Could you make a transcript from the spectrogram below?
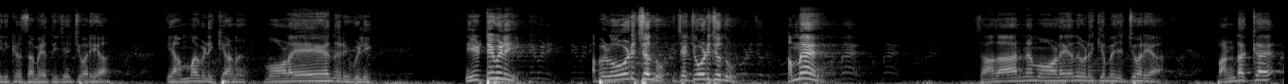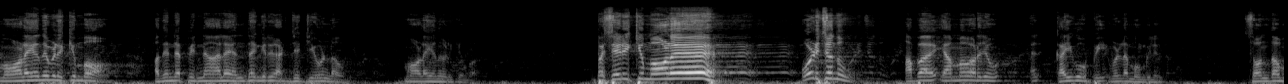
ഇരിക്കുന്ന സമയത്ത് ചേച്ചി പറയാ ഈ അമ്മ വിളിക്കാണ്. മോളേന്നൊരു വിളി. നീട്ടി വിളി. അപ്പോൾ ഓടിച്ചെന്നു. ചേച്ചി ഓടിച്ചെന്നു. അമ്മേ സാധാരണ മോളേന്ന് വിളിക്കുമ്പോൾ ചേച്ചി പറയാ പണ്ടൊക്കെ മോളേന്ന് വിളിക്കുമ്പോൾ അതിന്റെ പിന്നാലെ എന്തെങ്കിലും അഡ്ജക്റ്റീവ് ഉണ്ടാവും മോളേന്ന് വിളിക്കുമ്പോൾ ഇപ്പൊ ശരിക്കും മോളെ ഓടിച്ചെന്നു. അപ്പൊ അമ്മ പറഞ്ഞു കൈകൂപ്പി ഇവളുടെ മുമ്പിൽ സ്വന്തം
